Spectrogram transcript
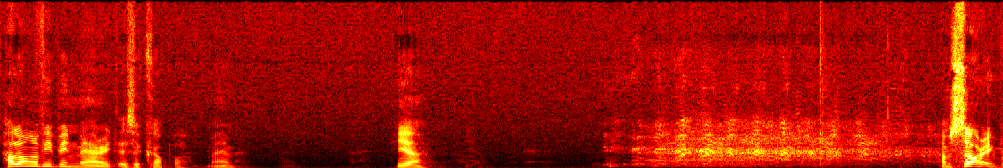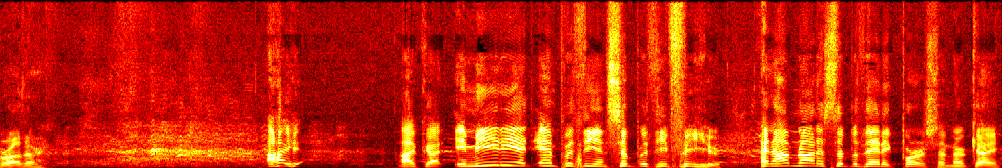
How long have you been married as a couple, ma'am? Yeah. I'm sorry, brother. I, I've got immediate empathy and sympathy for you. And I'm not a sympathetic person, okay?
